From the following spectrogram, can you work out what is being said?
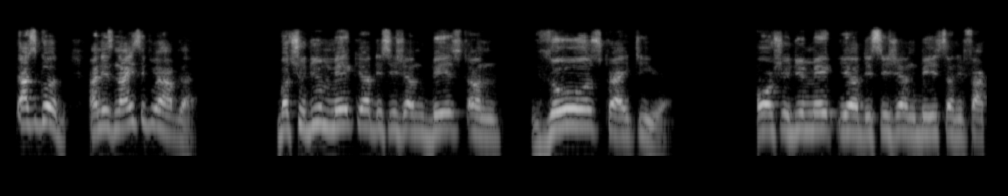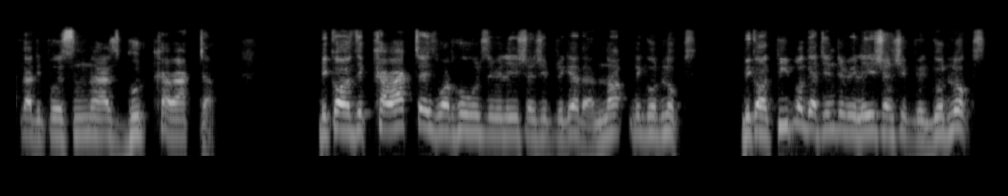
That's good. And it's nice if you have that. But should you make your decision based on those criteria? Or should you make your decision based on the fact that the person has good character? Because the character is what holds the relationship together, not the good looks. Because people get into relationship with good looks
